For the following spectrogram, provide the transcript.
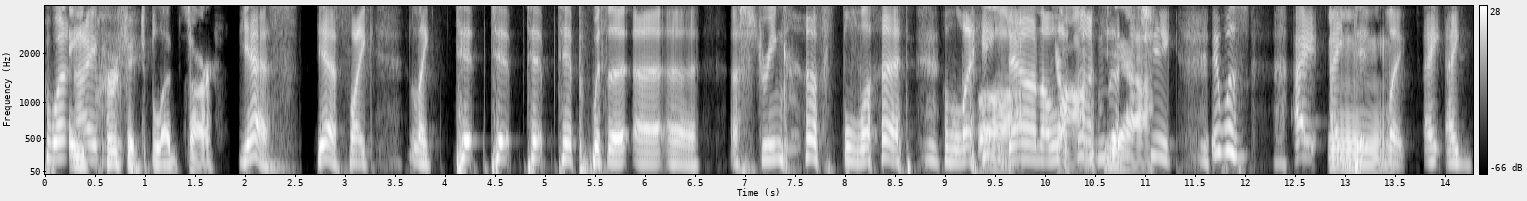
What a I perfect blood star Yes, yes, like like tip, tip, tip, tip with a a a, a string of blood laying Oh, down along God, the yeah. cheek. It was I I did Mm. like I I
